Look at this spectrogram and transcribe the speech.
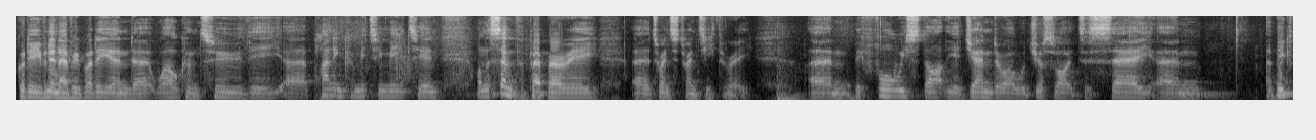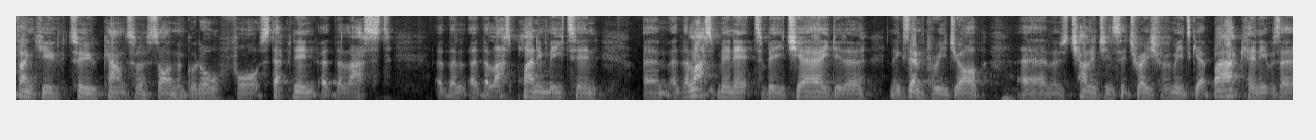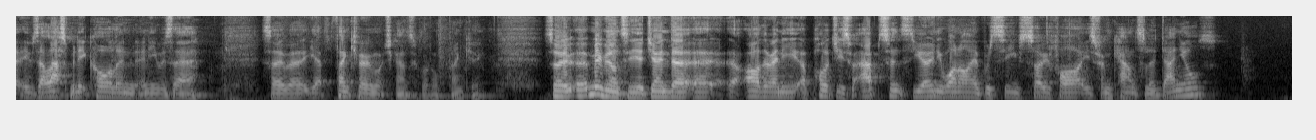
Good evening, everybody, and uh, welcome to the uh, Planning Committee meeting on the 7th of February uh, 2023. Um, before we start the agenda, I would just like to say um, a big thank you to Councillor Simon Goodall for stepping in at the last at the, at the last planning meeting um, at the last minute to be chair. He did a, an exemplary job. Um, it was a challenging situation for me to get back, and it was a it was a last minute call, and, and he was there. So, uh, yeah, thank you very much, Councillor Goodall. Thank you. So uh, moving on to the agenda, uh, uh, are there any apologies for absence? The only one I have received so far is from Councillor Daniels.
